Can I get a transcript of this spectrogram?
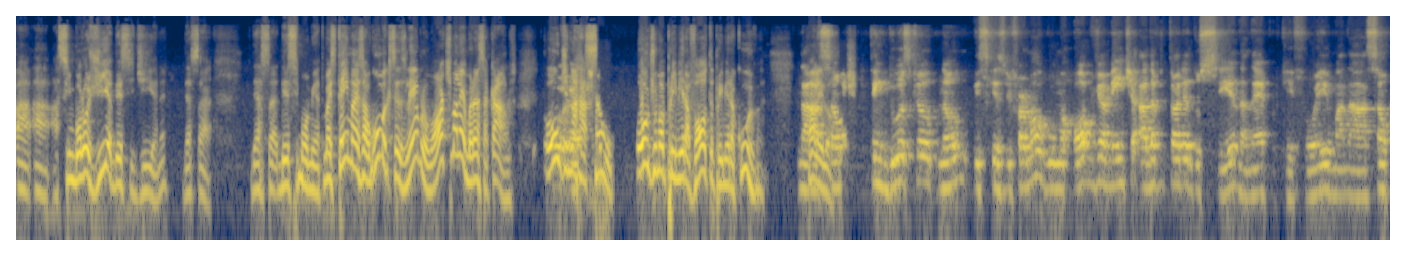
a, a simbologia desse dia, né? Dessa dessa, desse momento. Mas tem mais alguma que vocês lembram? Ótima lembrança, Carlos. Ou de narração, ou de uma primeira volta, primeira curva. Narração, acho que tem duas que eu não esqueço de forma alguma. Obviamente, a da vitória do Senna, né? Porque foi uma narração.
